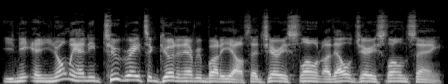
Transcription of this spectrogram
you need, and you normally need two greats of good in everybody else. That Jerry Sloan, uh, that old Jerry Sloan saying.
